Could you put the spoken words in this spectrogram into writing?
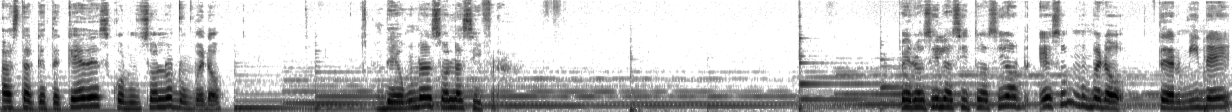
hasta que te quedes con un solo número de una sola cifra. Pero si la situación es un número termine,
